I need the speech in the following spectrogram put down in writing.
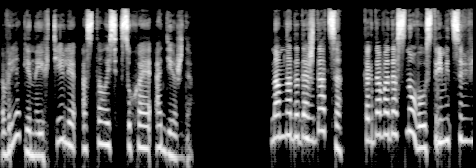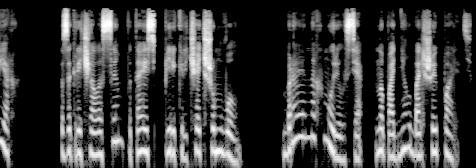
Вряд ли на их теле осталась сухая одежда. «Нам надо дождаться, когда вода снова устремится вверх!» — закричала Сэм, пытаясь перекричать шум волн. Брайан нахмурился, но поднял большой палец.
